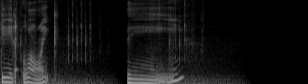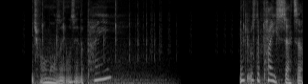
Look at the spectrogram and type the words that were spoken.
did like the... Which one was it? Was it the pay? I think it was the pace setter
